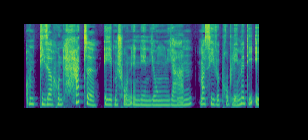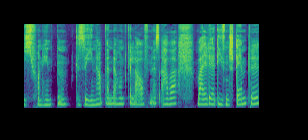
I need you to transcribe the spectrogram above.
Und dieser Hund hatte eben schon in den jungen Jahren massive Probleme, die ich von hinten gesehen habe, wenn der Hund gelaufen ist. Aber weil der diesen Stempel,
